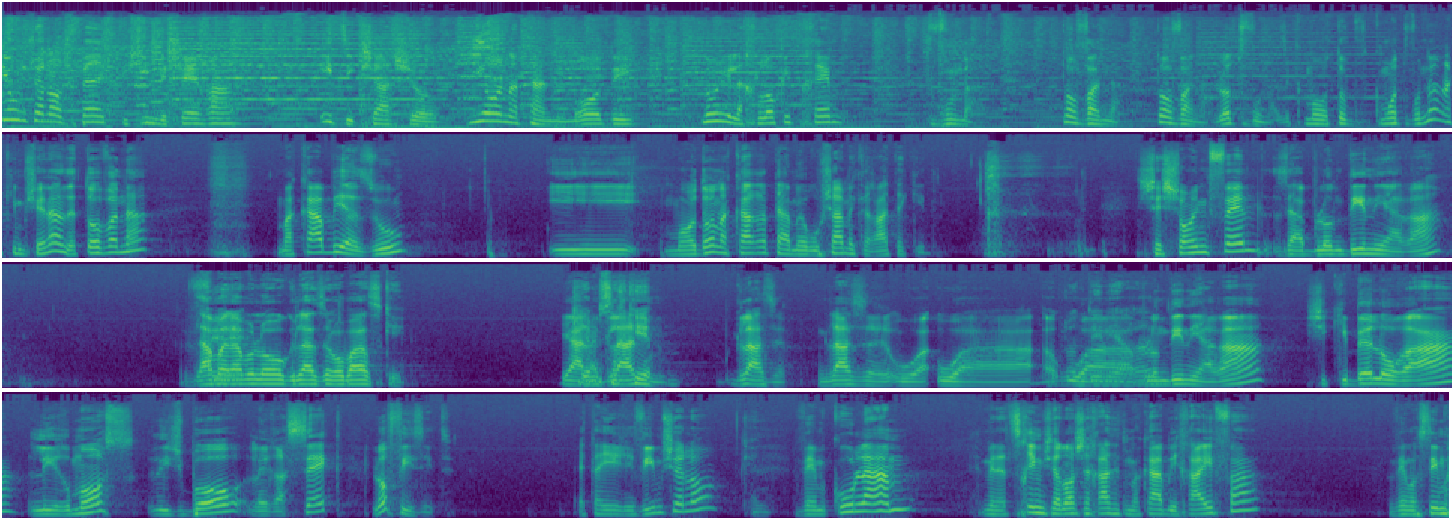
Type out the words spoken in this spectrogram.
ציון שלוש, פרק 97, איציק ששו, יונתן נמרודי, תנו לי לחלוק איתכם תבונה, תובנה, תובנה, לא תבונה, זה כמו, טוב- כמו תבונה, רק עם שינה, זה תובנה. מכבי הזו היא מועדון הקארטה המרושע מקראטה קיד. ששוינפלד זה הבלונדיני הרע. למה, למה לא גלאזר או ברסקי? יאללה, גלאזר-. גלאזר, גלאזר הוא הבלונדיני הרע. שקיבל הוראה לרמוס, לשבור, לרסק, לא פיזית, את היריבים שלו, כן. והם כולם מנצחים 3-1 את מכבי חיפה, והם עושים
